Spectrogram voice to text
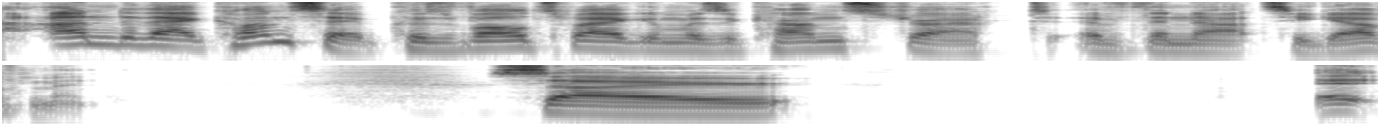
i- under that concept because Volkswagen was a construct of the Nazi government. So it,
